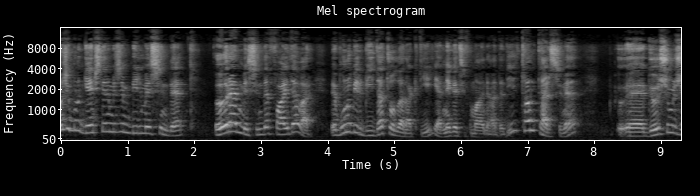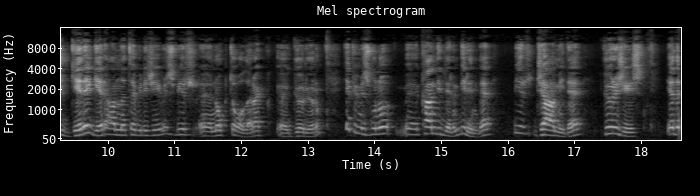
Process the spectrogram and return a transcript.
Onun için bunu gençlerimizin bilmesinde, öğrenmesinde fayda var. Ve bunu bir bidat olarak değil, yani negatif manada değil, tam tersine e, göğsümüzü gere gere anlatabileceğimiz bir e, nokta olarak e, görüyorum. Hepimiz bunu e, kandillerin birinde, bir camide göreceğiz. Ya da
